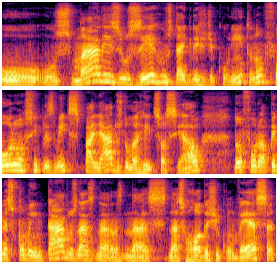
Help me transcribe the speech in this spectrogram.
o, os males e os erros da igreja de Corinto não foram simplesmente espalhados numa rede social, não foram apenas comentados nas, nas, nas, nas rodas de conversa,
